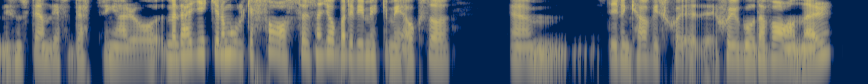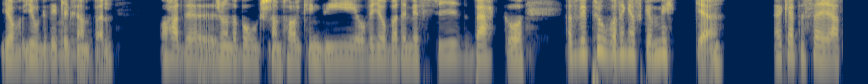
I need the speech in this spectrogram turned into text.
liksom ständiga förbättringar. Och, men det här gick genom olika faser. Sen jobbade vi mycket med också ehm, Stephen Coveys sju, sju goda vanor, jo- gjorde vi till Mm. exempel. Och hade runda bordssamtal kring det och vi jobbade med feedback. Och, alltså vi provade ganska mycket. Jag kan inte säga att,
